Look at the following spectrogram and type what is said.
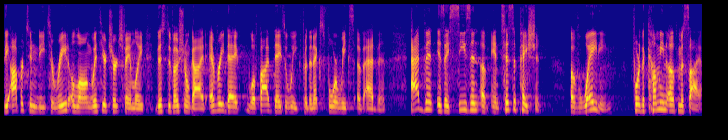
the opportunity to read along with your church family this devotional guide every day, well, five days a week for the next four weeks of Advent. Advent is a season of anticipation, of waiting for the coming of Messiah.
